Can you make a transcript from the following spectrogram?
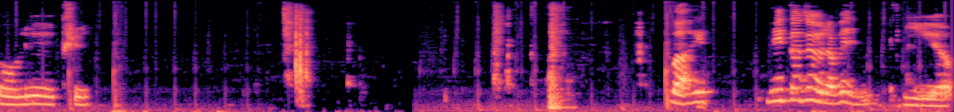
Holy shit. Va? Hitt, hittar du ravin? Yeah.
